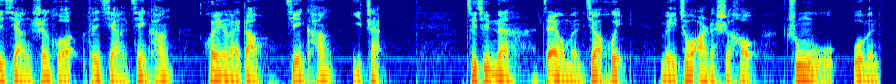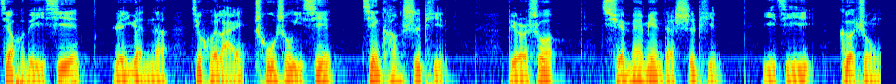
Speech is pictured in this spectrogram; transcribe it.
分享生活，分享健康，欢迎来到健康驿站。最近呢，在我们教会每周二的时候，中午我们教会的一些人员呢，就会来出售一些健康食品，比如说全麦面的食品，以及各种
